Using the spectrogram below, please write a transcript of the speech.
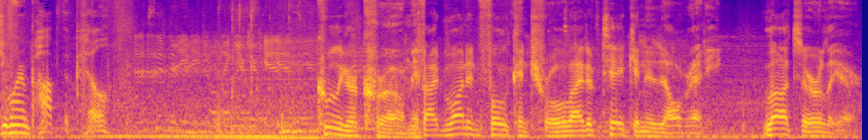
Did you want to pop the pill? Coolier Chrome, if I'd wanted full control, I'd have taken it already. Lots earlier.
